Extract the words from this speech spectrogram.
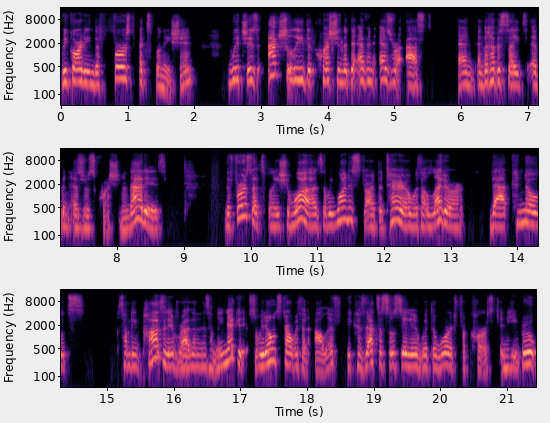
regarding the first explanation, which is actually the question that the Evan Ezra asked, and, and the Rebbe cites Evan Ezra's question, and that is the first explanation was that we want to start the Torah with a letter that connotes something positive rather than something negative. So we don't start with an aleph because that's associated with the word for cursed in Hebrew,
